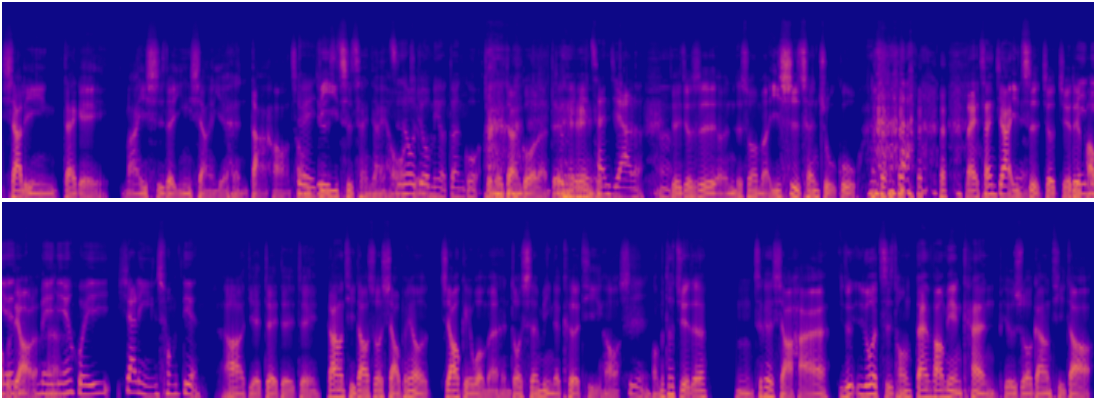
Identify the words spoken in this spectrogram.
夏令营带给马医师的影响也很大哈，从对第一次参加以后之后就没有断过，就没断过了，对，就每年参加了。嗯，对，就是嗯说什么一事成主顾，来参加一次就绝对跑不掉了。年每嗯年回夏令营充电。啊，也对对对，刚刚提到说小朋友教给我们很多生命的课题哈，是。我们都觉得嗯，这个小孩如如果只从单方面看，比如说刚刚提到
